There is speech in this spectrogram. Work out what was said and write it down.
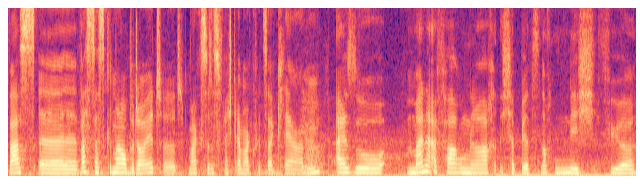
was, äh, was das genau bedeutet. Magst du das vielleicht einmal kurz erklären? Also meiner Erfahrung nach, ich habe jetzt noch nicht für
